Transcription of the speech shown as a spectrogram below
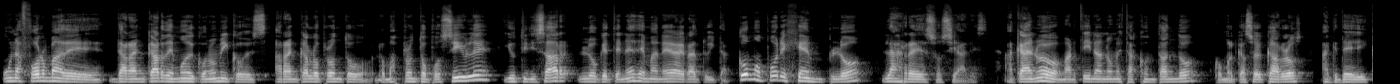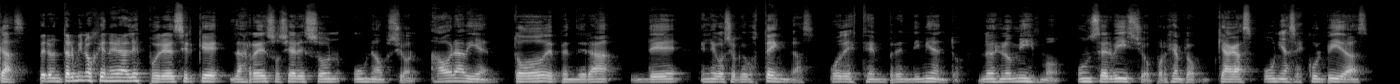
una forma de, arrancar de modo económico es arrancarlo pronto, lo más pronto posible y utilizar lo que tenés de manera gratuita, como por ejemplo las redes sociales. Acá de nuevo, Martina, no me estás contando, como el caso de Carlos, a qué te dedicas. Pero en términos generales podría decir que las redes sociales son una opción. Ahora bien, todo dependerá del el negocio que vos tengas o de este emprendimiento. No es lo mismo un servicio, por ejemplo, que hagas uñas esculpidas,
